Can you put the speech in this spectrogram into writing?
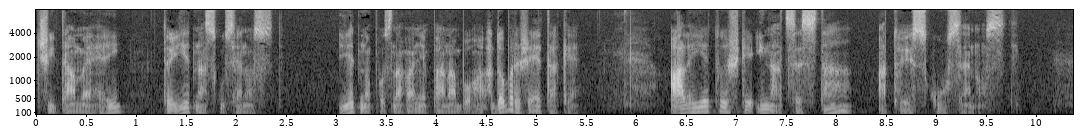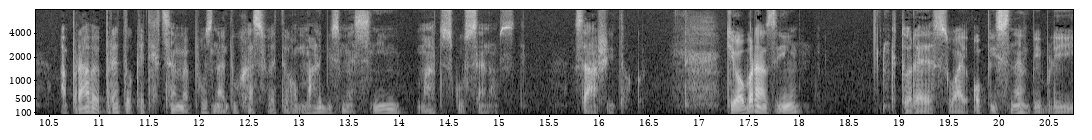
čítame, hej. To je jedna skúsenosť. Jedno poznávanie Pána Boha. A dobre, že je také. Ale je tu ešte iná cesta a to je skúsenosť. A práve preto, keď chceme poznať Ducha Svetého, mali by sme s ním mať skúsenosť, zážitok. Tie obrazy, ktoré sú aj opisné v Biblii,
